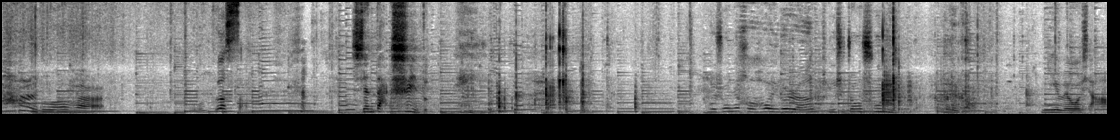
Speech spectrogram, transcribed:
太多了，我饿死了。哼，先大吃一顿。你说你好好一个人，平时装淑女，那个，你以为我想啊？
